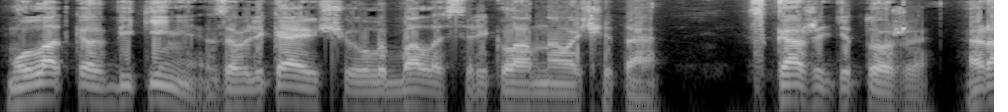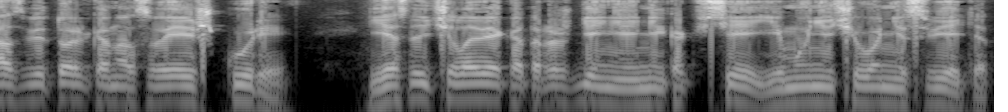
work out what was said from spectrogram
Мулатка в бикини завлекающе улыбалась с рекламного щита. «Скажите тоже, разве только на своей шкуре? Если человек от рождения не как все, ему ничего не светит».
